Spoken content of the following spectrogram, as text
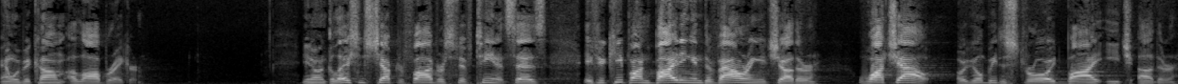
And we become a lawbreaker. You know, in Galatians chapter 5, verse 15, it says, If you keep on biting and devouring each other, watch out, or you'll be destroyed by each other.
